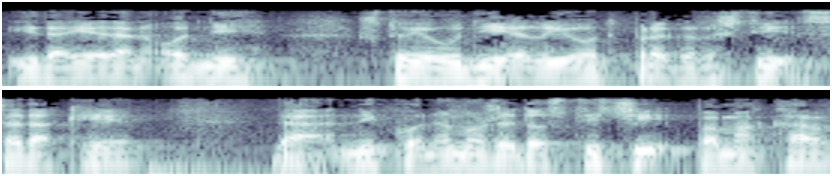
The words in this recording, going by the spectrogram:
i da jedan od njih što je udjelio od pregršti sadake da niko ne može dostići pa makar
